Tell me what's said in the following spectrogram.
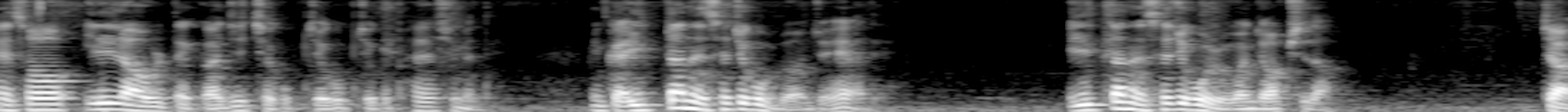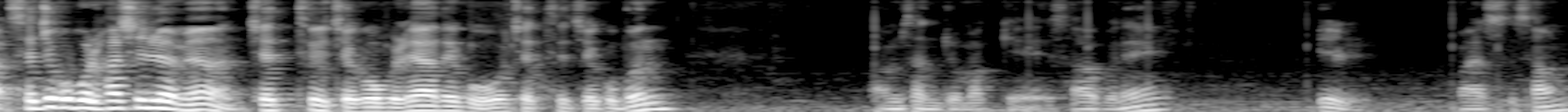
해서 1 나올 때까지 제곱, 제곱, 제곱 하시면 돼. 그러니까 일단은 세제곱을 먼저 해야 돼. 일단은 세제곱을 먼저 합시다. 자, 세제곱을 하시려면 z 제곱을 해야 되고 z 제곱은 암산 좀 할게 4분의 1 마이너스 3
